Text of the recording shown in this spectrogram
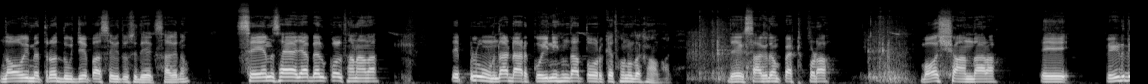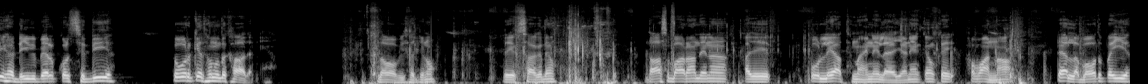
ਲਓ ਵੀ ਮਿੱਤਰੋ ਦੂਜੇ ਪਾਸੇ ਵੀ ਤੁਸੀਂ ਦੇਖ ਸਕਦੇ ਹੋ। ਸੇਮ ਸਾਈਜ਼ ਆ ਬਿਲਕੁਲ ਥਣਾ ਦਾ। ਤੇ ਭਲੂਣ ਦਾ ਡਰ ਕੋਈ ਨਹੀਂ ਹੁੰਦਾ ਤੋੜ ਕੇ ਤੁਹਾਨੂੰ ਦਿਖਾਵਾਂਗੇ। ਦੇਖ ਸਕਦੇ ਹੋ ਪਿੱਠ ਪੁੜਾ, ਬਹੁਤ ਸ਼ਾਨਦਾਰ ਆ। ਤੇ ਰੀੜ ਦੀ ਹੱਡੀ ਵੀ ਬਿਲਕੁਲ ਸਿੱਧੀ ਆ। ਤੋੜ ਕੇ ਤੁਹਾਨੂੰ ਦਿਖਾ ਦਿੰਦੇ ਆ। ਲਓ ਵੀ ਸੱਜਣੋ, ਦੇਖ ਸਕਦੇ ਹੋ। 10 12 ਦਿਨ ਅਜੇ ਪੋਲੇ ਹੱਥ ਨਾਲ ਇਹਨੇ ਲੈ ਜਾਣੇ ਆ, ਕਿਉਂਕਿ ਹਵਾਨਾ ਢਿੱਲ ਬਹੁਤ ਪਈ ਆ।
